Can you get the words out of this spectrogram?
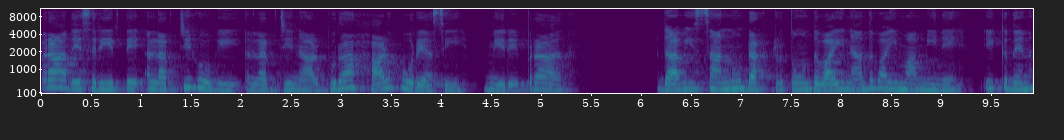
ਭਰਾ ਦੇ ਸਰੀਰ ਤੇ ਅਲਰਜੀ ਹੋ ਗਈ। ਅਲਰਜੀ ਨਾਲ ਬੁਰਾ ਹਾਲ ਹੋ ਰਿਹਾ ਸੀ। ਮੇਰੇ ਭਰਾ ਦਾ ਵੀ ਸਾਨੂੰ ਡਾਕਟਰ ਤੋਂ ਦਵਾਈ ਨਾ ਦਵਾਈ ਮਾਮੀ ਨੇ। ਇੱਕ ਦਿਨ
